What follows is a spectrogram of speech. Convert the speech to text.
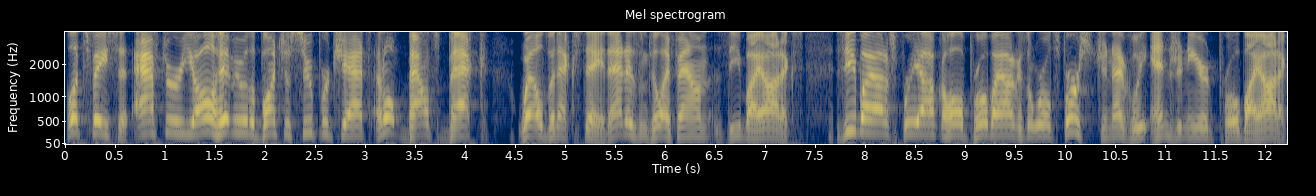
Let's face it, after y'all hit me with a bunch of super chats, I don't bounce back well the next day. That is until I found ZBiotics. ZBiotics Pre Alcohol Probiotic is the world's first genetically engineered probiotic.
